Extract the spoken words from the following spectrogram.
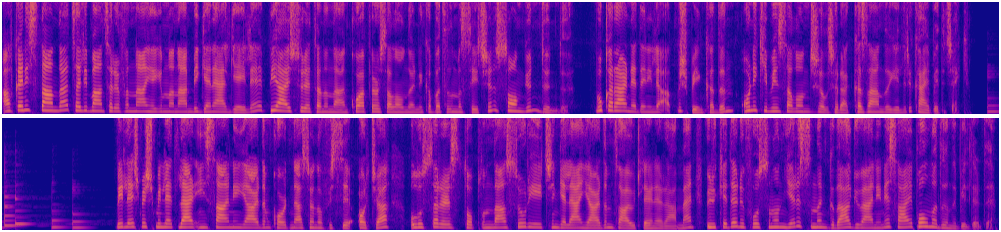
Afganistan'da Taliban tarafından yayımlanan bir genelgeyle bir ay süre tanınan kuaför salonlarının kapatılması için son gün dündü. Bu karar nedeniyle 60 bin kadın 12 bin salonda çalışarak kazandığı geliri kaybedecek. Birleşmiş Milletler İnsani Yardım Koordinasyon Ofisi OÇA, uluslararası toplumdan Suriye için gelen yardım taahhütlerine rağmen ülkede nüfusunun yarısının gıda güvenliğine sahip olmadığını bildirdi.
